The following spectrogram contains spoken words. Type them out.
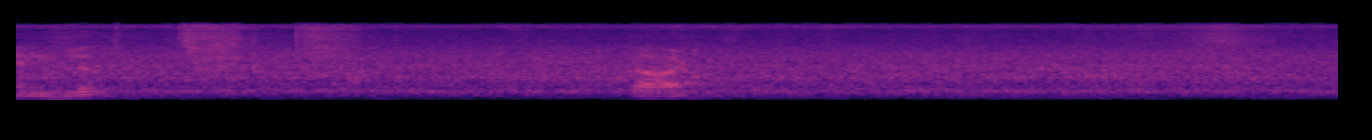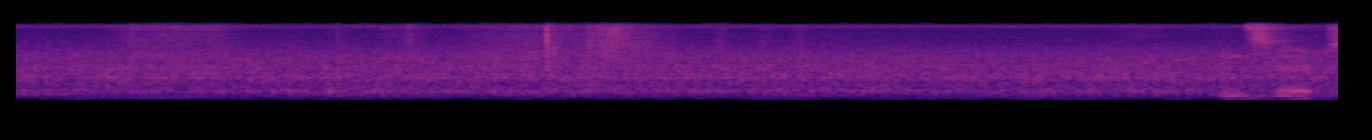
envelope card inserts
